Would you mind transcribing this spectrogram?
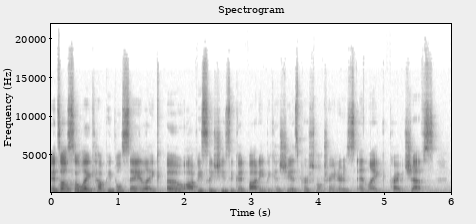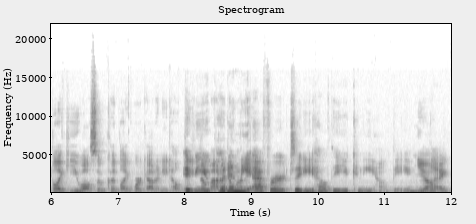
It's also like how people say like, oh, obviously she's a good body because she has personal trainers and like private chefs. But like you also could like work out and eat healthy. If no you put the in money. the effort to eat healthy, you can eat healthy. Yeah. Like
